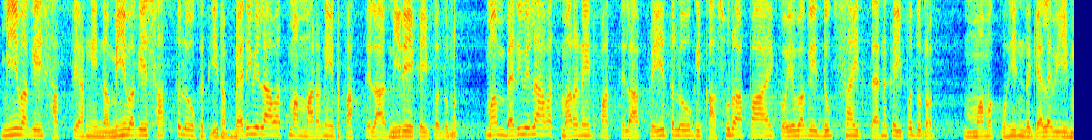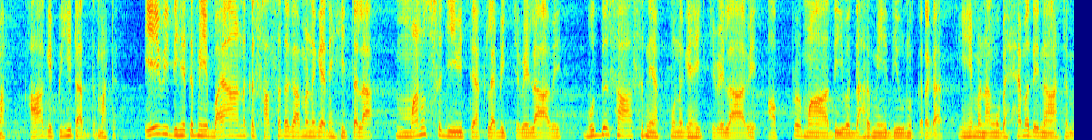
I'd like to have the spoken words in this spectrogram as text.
මේ වගේ සත්වයන් ඉන්න මේ වගේ සත්ව ලෝක තියෙන බැරිවෙලාවත් මං මරණයට පත්වෙලා නිරේක ඉපදුණු. මං බැරිවෙලාවත් මරණයට පත්වෙලා ප්‍රේතලෝකෙ කසුරාපායක ඔය වගේ දුක් සහිත් තැනක ඉපදුනොත් මම කොහින්ද ගැලවීමක් කාගේ පිහිටත්ද මට. ඒ විදිහට මේ භයානක සසර ගමන ගැන හිතලා මනුස්ස ජීවිතයක් ලැබිච්ච වෙලාවේ බුද්ධ ශාසනයක් මුණ ගැහිච්ච වෙලාවේ අප්‍රමාදීව ධර්මය දියුණු කරගත් එහෙම නං ඔබ හැම දෙනාටම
